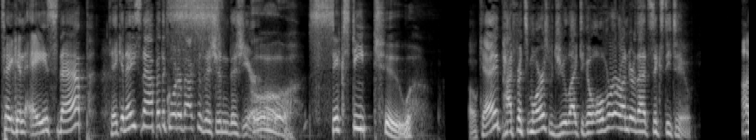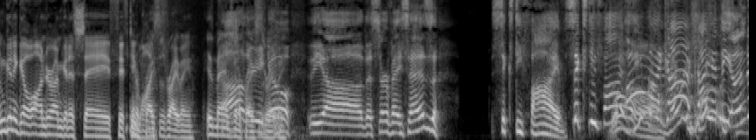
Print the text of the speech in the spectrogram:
Take an A snap? Take an A snap at the quarterback S- position this year. Ooh, 62. Okay. Pat Fitzmaurice, would you like to go over or under that 62? I'm gonna go under. I'm gonna say 51. Price is right, man. His man's oh, gonna price there you go. Me. The uh the survey says 65. 65. Whoa. Oh my gosh, I hit the under?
